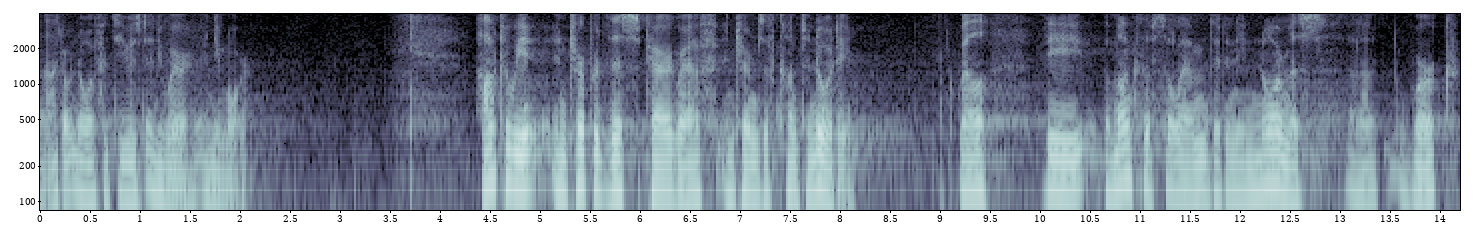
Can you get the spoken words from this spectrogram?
uh, I don't know if it's used anywhere anymore. How do we interpret this paragraph in terms of continuity? Well, the, the monks of Solesmes did an enormous uh, work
